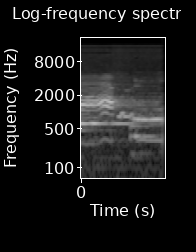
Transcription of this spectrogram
maco.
